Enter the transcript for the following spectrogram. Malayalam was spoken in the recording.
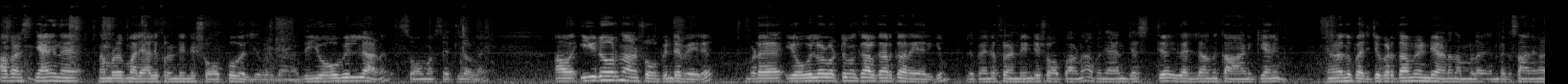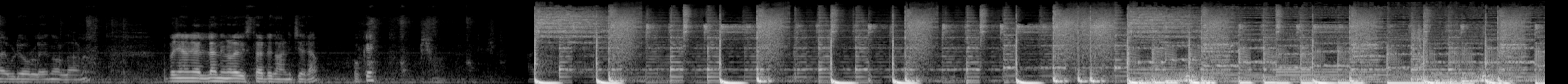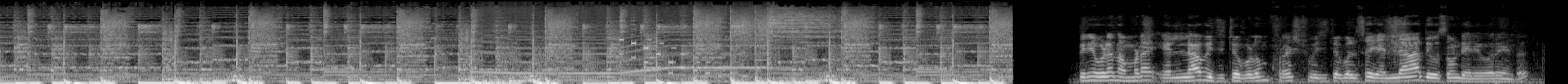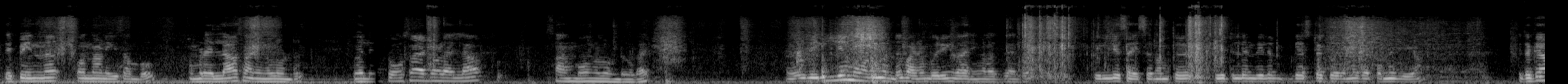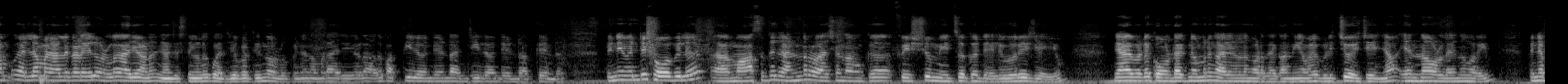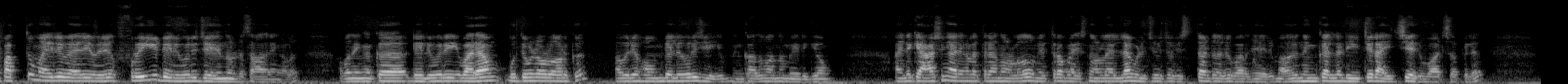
ആ ഫ്രണ്ട്സ് ഞാൻ ഇന്ന് നമ്മുടെ മലയാളി ഫ്രണ്ടിന്റെ ഷോപ്പ് പരിചയപ്പെടുത്താണ് ഇത് യോവിലാണ് സോമർ സെറ്റിലുള്ള. ഈ ഡോർ എന്നാണ് ഷോപ്പിന്റെ പേര്. ഇവിടെ യോവിലുള്ള ഒട്ടുമിക്ക ആൾക്കാർക്ക് അറിയായിരിക്കും. ഇതിപ്പോൾ എന്റെ ഫ്രണ്ടിന്റെ ഷോപ്പാണ് അപ്പോൾ ഞാൻ ജസ്റ്റ് ഇതെല്ലാം ഒന്ന് കാണിക്കാനും നിങ്ങളൊന്ന് പരിചയപ്പെടുത്താൻ വേണ്ടിയാണ് നമ്മൾ എന്തൊക്കെ സാധനങ്ങൾ എവിടെ ഉള്ളതെന്നുള്ളതാണ്. അപ്പോൾ ഞാൻ എല്ലാം നിങ്ങളെ വിശദമായിട്ട് കാണിച്ചു തരാം ഓക്കെ പിന്നെ ഇവിടെ നമ്മുടെ എല്ലാ വെജിറ്റബിളും ഫ്രഷ് വെജിറ്റബിൾസ് എല്ലാ ദിവസവും ഡെലിവറി ഉണ്ട്. ഇപ്പൊ ഇന്ന് ഒന്നാണ് ഈ സംഭവം. നമ്മുടെ എല്ലാ സാധനങ്ങളും ഉണ്ട്. ഫ്രോസൺ ആയിട്ടുള്ള എല്ലാ സംഭവങ്ങളും ഉണ്ട് ഇവിടെ. വലിയ മോഡലുണ്ട് പഴംപൊരിയും കാര്യങ്ങളൊക്കെ ആയിട്ട്. വലിയ സൈസ് നമുക്ക് വീട്ടിൽ എന്തെങ്കിലും ഗസ്റ്റ് ഒക്കെ വരുമ്പോൾ പെട്ടെന്ന് ചെയ്യാം. ഇതൊക്കെ എല്ലാ മലയാള കടയിലും ഉള്ള കാര്യമാണ്. ഞാൻ ജസ്റ്റ് നിങ്ങൾ പരിചയപ്പെടുത്തിയെന്നുള്ളൂ പിന്നെ നമ്മുടെ അരികൾ അത് പത്ത് കിലോന്റെ ഉണ്ട് അഞ്ച് കിലോന്റെ ഉണ്ട് ഒക്കെ ഉണ്ട്. പിന്നെ ഇവന്റെ ഷോപ്പിൽ മാസത്തിൽ രണ്ട് പ്രാവശ്യം നമുക്ക് ഫിഷും മീറ്റ്സും ഒക്കെ ഡെലിവറി ചെയ്യും. ഞാൻ ഇവിടെ കോൺടാക്ട് നമ്പറും കാര്യങ്ങളും കൊടുത്തേക്കാം നീ അവരെ വിളിച്ചു ചോദിച്ചു കഴിഞ്ഞാൽ എന്നാ ഉള്ളതെന്ന് പറയും. പിന്നെ പത്ത് മൈൽ വരെ ഇവർ ഫ്രീ ഡെലിവറി ചെയ്യുന്നുണ്ട് സാധനങ്ങൾ അപ്പോൾ നിങ്ങൾക്ക് ഡെലിവറി വരാൻ ബുദ്ധിമുട്ടുള്ളവർക്ക് അവർ ഹോം ഡെലിവറി ചെയ്യും. നിങ്ങൾക്ക് അത് വന്ന് മേടിക്കാം. അതിന്റെ ക്യാഷും കാര്യങ്ങൾ എത്രയാണെന്നുള്ളതും എത്ര പ്രൈസ് എന്നുള്ളതും എല്ലാം വിളിച്ചു വെച്ചാൽ വിശദമായിട്ട് അവർ പറഞ്ഞു തരും. അവർ നിങ്ങൾക്ക് എല്ലാം ഡീറ്റെയിൽ അയച്ചു തരും വാട്സപ്പിൽ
